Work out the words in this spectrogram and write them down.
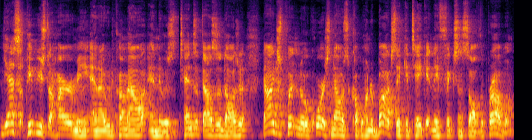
yes, people used to hire me and I would come out and it was tens of thousands of dollars. Now I just put into a course. Now it's a couple hundred bucks. They can take it and they fix and solve the problem.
